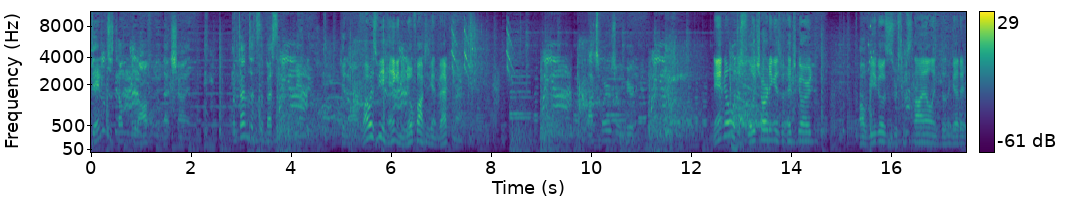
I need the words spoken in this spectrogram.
Daniel just to get off him with that shine. Sometimes that's the best thing you can do. Get off. Why was V hanging? You know Fox is getting back from that. Fox players are weird. Daniel was just flow charting his edge guard. While V goes for some style and doesn't get it.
